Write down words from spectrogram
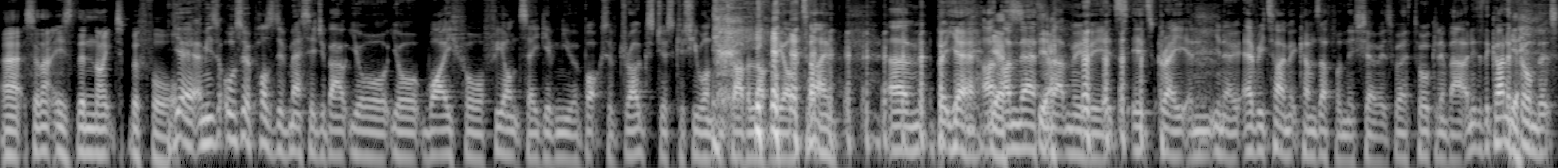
Uh, so that is the night before. Yeah, I mean, it's also a positive message about your your wife or fiance giving you a box of drugs just because she wants you to have a lovely old time. Um, but yeah, I, Yes, I'm there for yeah. that movie. It's it's great, and you know, every time it comes up on this show, it's worth talking about. And it's the kind of film that's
